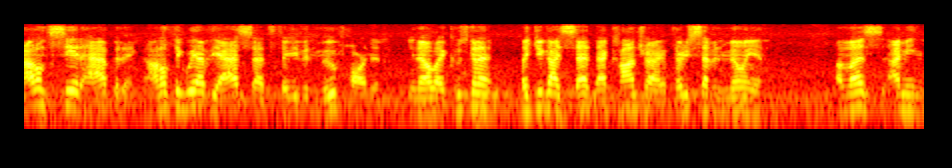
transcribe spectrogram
I don't see it happening. I don't think we have the assets to even move Harden. You know, like who's gonna, like you guys said, that contract, thirty-seven million. Unless, I mean,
